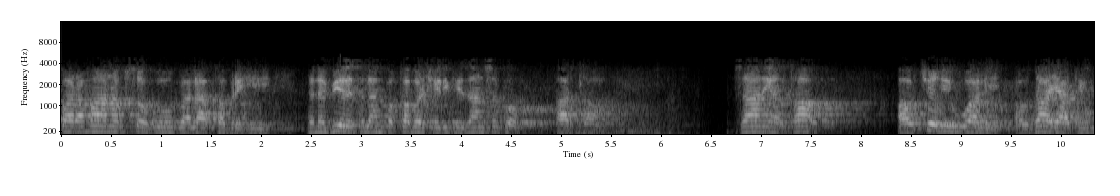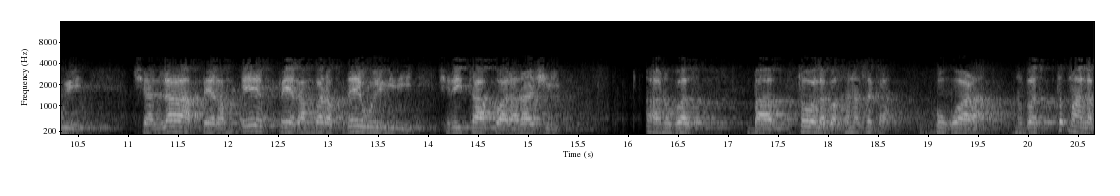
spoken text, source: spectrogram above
پرما نفسه بلا قبره د نبی رسول الله په قبر شریف ځان سکو ارتا ځان ارتا او چغي والی او دا یاتي وی چې الله پیغمبر پیغمبر خدای ویلی دي چې تا خو راشي انو بس با توله بخنه سکا هو غواړه نو بس ته مال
